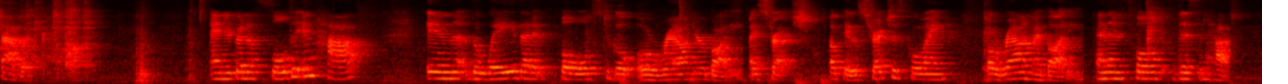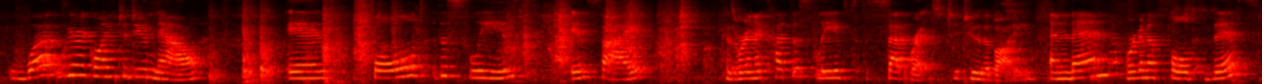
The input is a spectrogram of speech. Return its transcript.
fabric and you're gonna fold it in half in the way that it folds to go around your body. I stretch. Okay, the stretch is going around my body. And then fold this in half. What we're going to do now is fold the sleeves inside because we're gonna cut the sleeves separate to, to the body. And then we're gonna fold this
